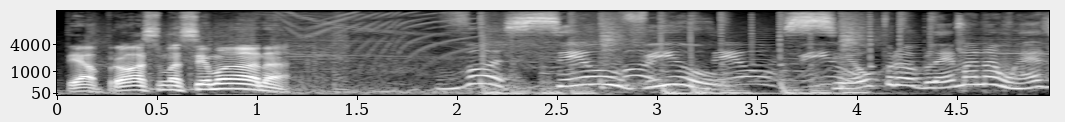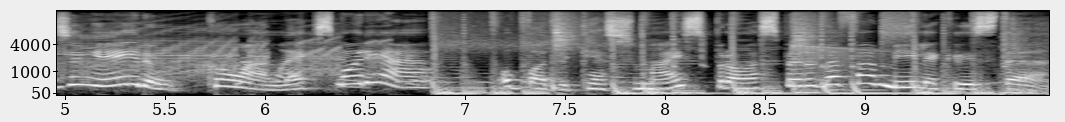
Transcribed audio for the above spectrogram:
Até a próxima semana. Você ouviu? Você ouviu? Seu problema não é dinheiro, com Alex Moriá, o podcast mais próspero da família cristã.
